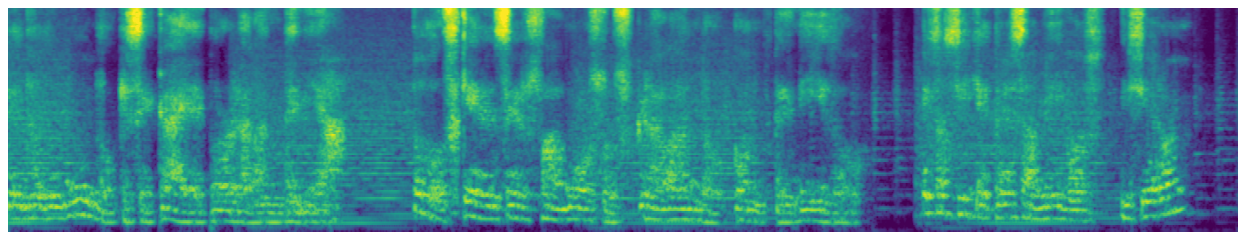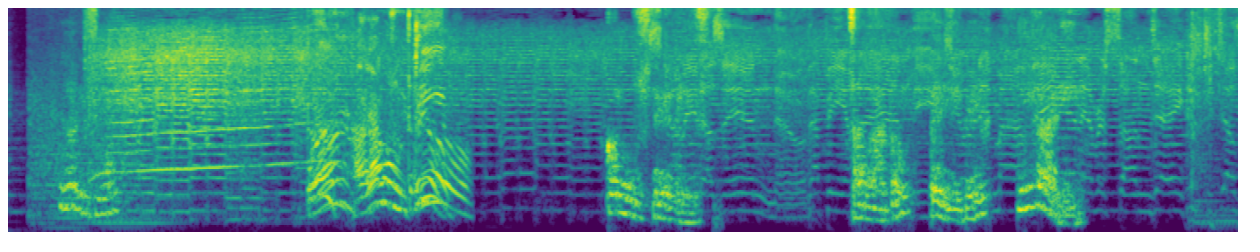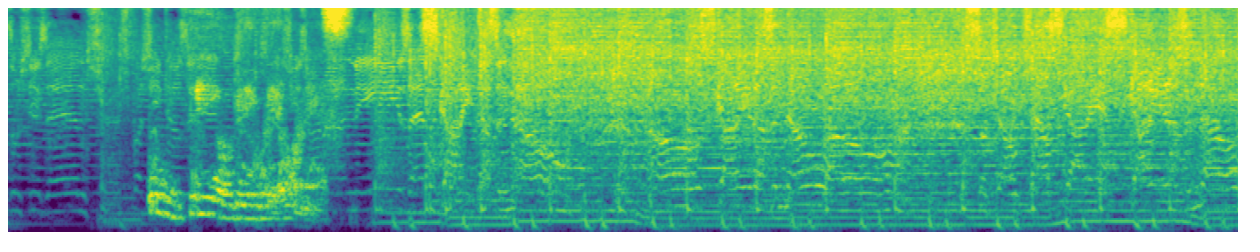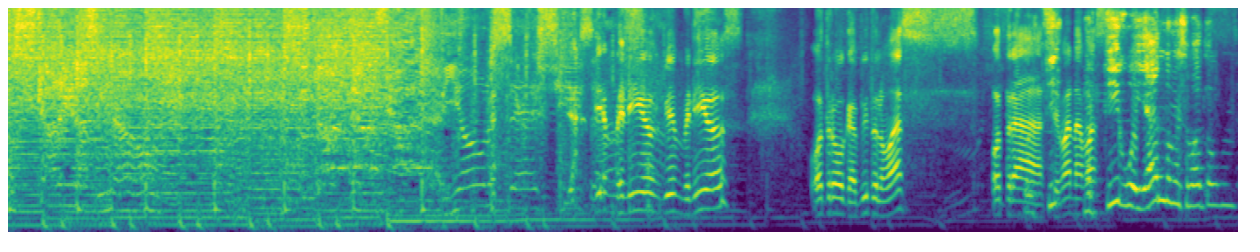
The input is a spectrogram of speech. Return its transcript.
dentro de un mundo que se cae por la pandemia. Todos quieren ser famosos grabando contenido. Es así que tres amigos hicieron lo mismo. Weón, hagamos un trío. Con ustedes, Sabato, Felipe y Gary. Un trío de hueones. Ya, bienvenidos, bienvenidos. Otro capítulo más. Otra semana por más. ti weyándome zapato, weón.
